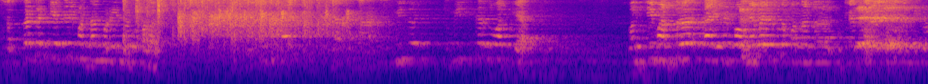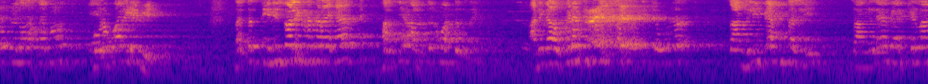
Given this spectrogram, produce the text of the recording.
सत्तर टक्के तरी मतदान मिळेल तुम्हाला तुम्ही जर तुम्ही कर्ज वाटल्या पण ती माणसं काय ते पाहुण्याबाहेर संबंधानं कुठल्या असल्यामुळं थोडंफार हे होईल नाहीतर तिन्ही सॉल इकडे कराय काय फारशी अडचण वाटत नाही. आणि गावकऱ्यासाठी जेवढं चांगली बँक चालली चांगल्या बँकेला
